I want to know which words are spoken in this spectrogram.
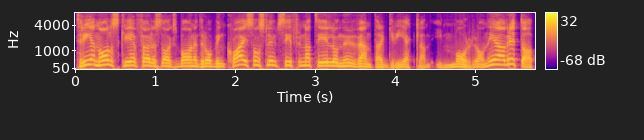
3-0 skrev födelsedagsbarnet Robin Quaison slutsiffrorna till och nu väntar Grekland imorgon. I övrigt då?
